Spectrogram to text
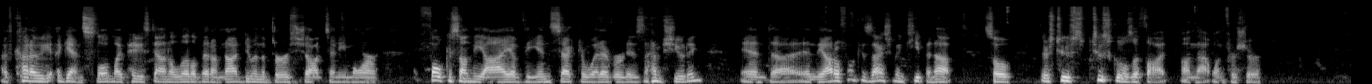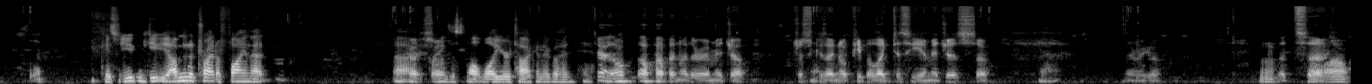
I've kind of again slowed my pace down a little bit. I'm not doing the burst shots anymore. Focus on the eye of the insect or whatever it is that I'm shooting, and uh, and the autofocus has actually been keeping up. So there's two two schools of thought on that one for sure. Cool. Okay, so you can keep. I'm going to try to find that. Uh, okay, so, salt while you're talking there. Go ahead. Yeah, yeah I'll, I'll pop another image up just because yeah. I know people like to see images. So yeah. there we go. Hmm. That's oh, uh, oh, wow.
